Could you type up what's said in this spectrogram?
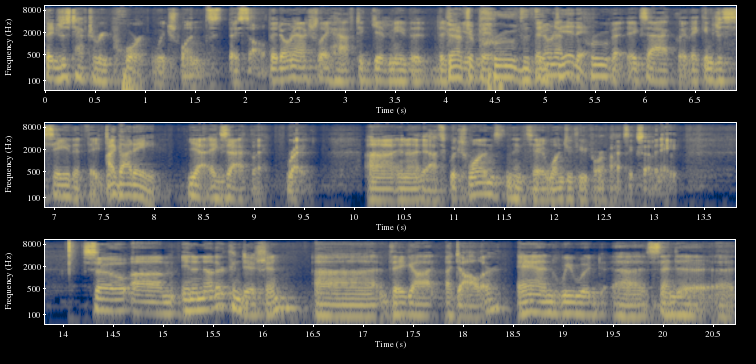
they just have to report which ones they solve. They don't actually have to give me the. the They don't have to prove that they don't did have to it. Prove it exactly. They can just say that they did. I got eight. Yeah, exactly. Right. Uh, and I'd ask which ones, and they'd say one, two, three, four, five, six, seven, eight. So um, in another condition, uh, they got a dollar, and we would uh, send a, a,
